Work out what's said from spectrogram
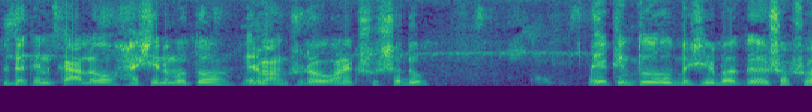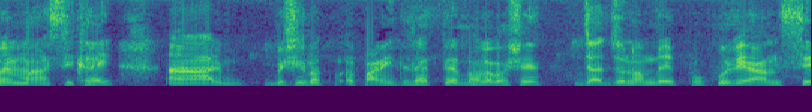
তো দেখেন কালো হাসির মতো, এর মাংসটাও অনেক সুস্বাদু। এ কিন্তু বেশিরভাগ সবসময় মাছই খায়। আর বেশিরভাগ পানিতে থাকতে ভালোবাসে, যার জন্য আমরা এই পুকুরে আনছি।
